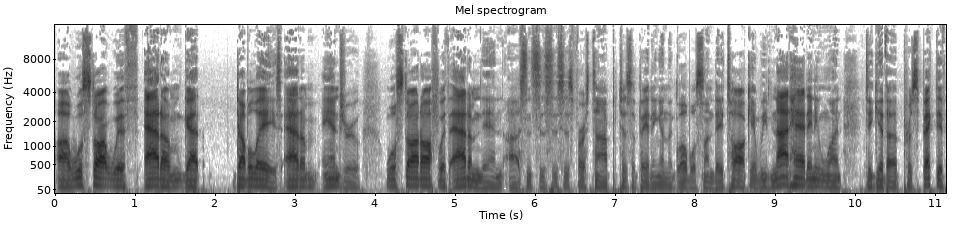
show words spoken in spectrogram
Uh, we'll start with Adam. Got double A's, Adam, Andrew. We'll start off with Adam then, uh, since this is his first time participating in the Global Sunday Talk, and we've not had anyone to get a perspective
